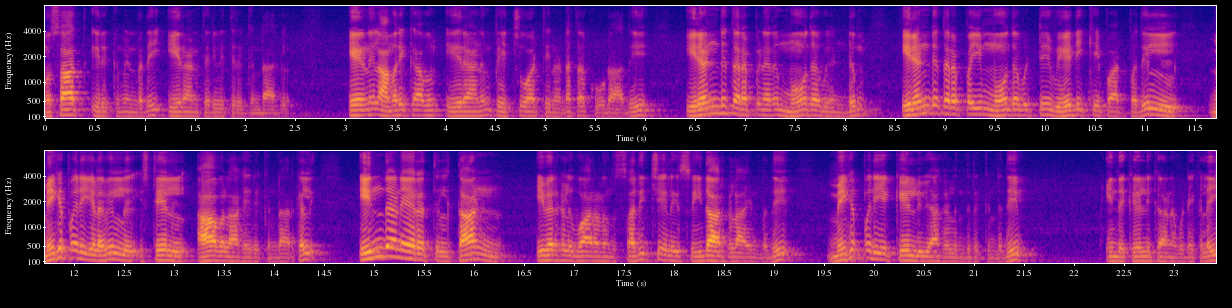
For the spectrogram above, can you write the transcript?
மொசாத் இருக்கும் என்பதை ஈரான் தெரிவித்திருக்கின்றார்கள். ஏனெனில் அமெரிக்காவும் ஈரானும் பேச்சுவார்த்தை நடத்தக்கூடாது. இரண்டு தரப்பினரும் மோத வேண்டும். இரண்டு தரப்பையும் மோதவிட்டு வேடிக்கை பார்ப்பதில் மிகப்பெரிய அளவில் ஸ்டேல் ஆவலாக இருக்கின்றார்கள். இந்த நேரத்தில் தான் இவர்கள் இவ்வாறான சதிச்செயலை செய்தார்களா என்பது மிகப்பெரிய கேள்வியாக எழுந்திருக்கின்றது. இந்த கேள்விக்கான விடைகளை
